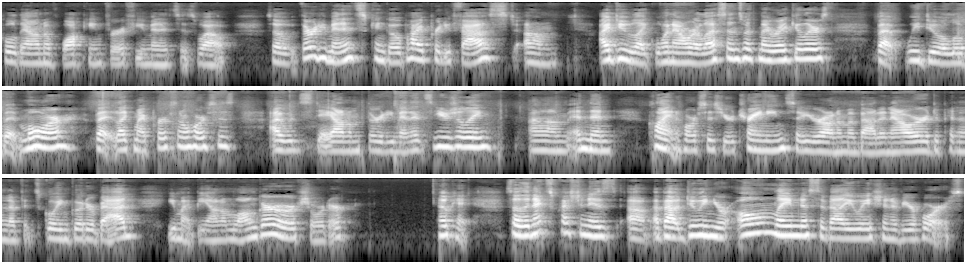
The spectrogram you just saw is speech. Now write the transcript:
cool down of walking for a few minutes as well. So 30 minutes can go by pretty fast. Um, I do like one hour lessons with my regulars, but we do a little bit more. But like my personal horses, I would stay on them 30 minutes usually. Um, and then client horses you're training, so you're on them about an hour, depending if it's going good or bad. You might be on them longer or shorter. Okay, so the next question is uh, about doing your own lameness evaluation of your horse.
